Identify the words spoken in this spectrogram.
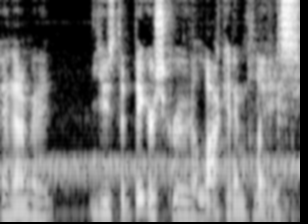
And then I'm going to use the bigger screw to lock it in place.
